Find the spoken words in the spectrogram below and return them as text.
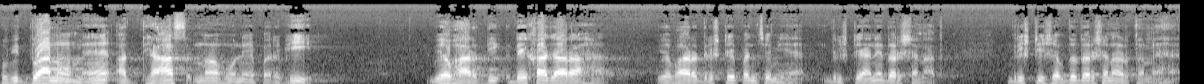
तो विद्वानों में अध्यास न होने पर भी व्यवहार देखा जा रहा है। व्यवहार दृष्टि पंचमी है, दृष्टि यानी दर्शनात्। दृष्टि शब्द दर्शन अर्थ में है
